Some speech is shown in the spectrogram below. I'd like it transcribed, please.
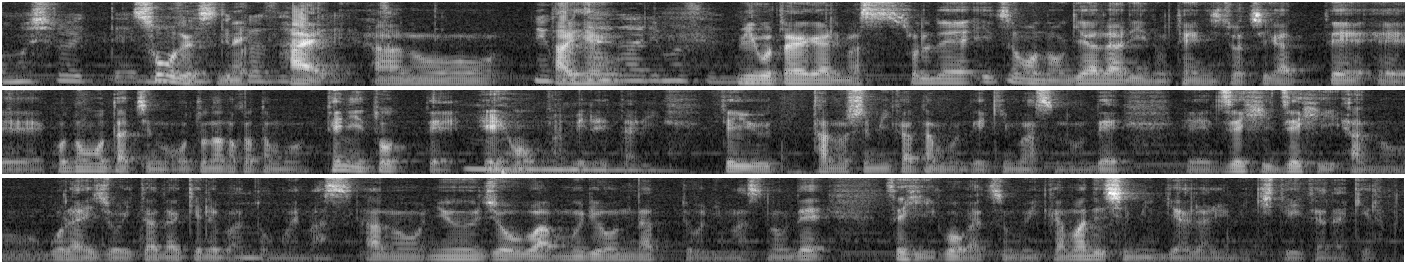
方面白いってそうですね。はい。あの見応え大変がありますよね。見応えがあります。それでいつものギャラリーの展示と違って、えー子どもたちも大人の方も手に取って絵本が見れたりっていう楽しみ方もできますので、えーぜひぜひあのご来場いただければと思います。あの入場は無料になっておりますのでぜひ5月6日まで市民ギャラリーに来ていたただけると。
